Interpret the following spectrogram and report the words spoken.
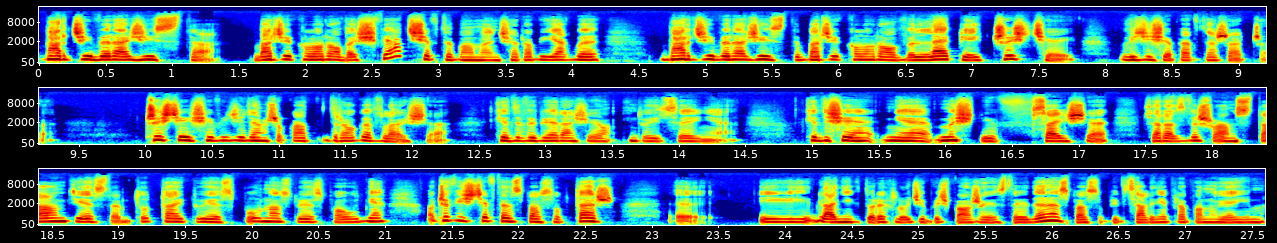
bardziej wyraziste, bardziej kolorowe. Świat się w tym momencie robi jakby bardziej wyrazisty, bardziej kolorowy, lepiej, czyściej widzi się pewne rzeczy. Czyściej się widzi na przykład drogę w lesie, kiedy wybiera się ją intuicyjnie. kiedy się nie myśli w sensie, zaraz wyszłam stąd, jestem tutaj, tu jest północ, tu jest południe. Oczywiście w ten sposób też y, i dla niektórych ludzi być może jest to jedyny sposób i wcale nie proponuję im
